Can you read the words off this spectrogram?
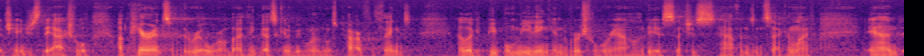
it changes the actual appearance of the real world. I think that's going to be one of the most powerful things. I look at people meeting in virtual reality, as such as happens in Second Life, and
